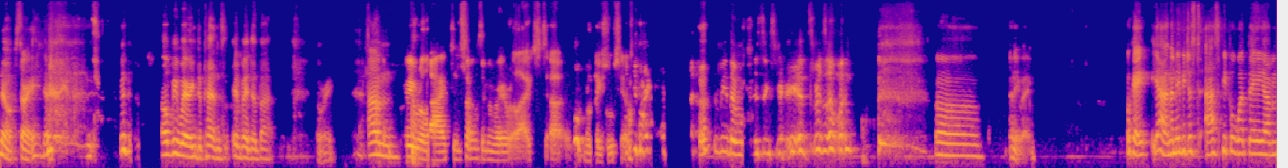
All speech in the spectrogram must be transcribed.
no, sorry. I'll be wearing depends if I did that. Don't worry. Um, very relaxed it sounds like a very relaxed uh, relationship would be the worst experience for someone. Uh, anyway. Okay, yeah, and then maybe just ask people what they um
